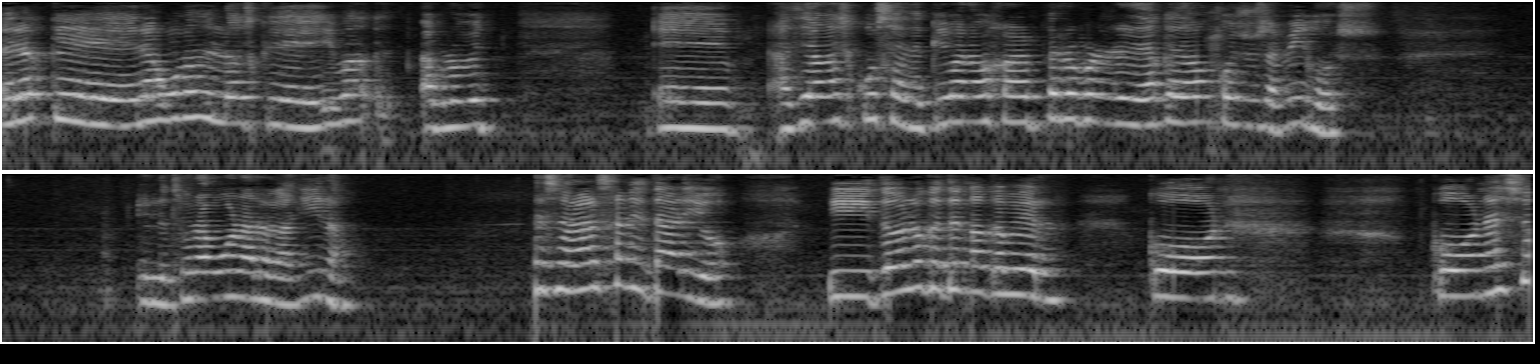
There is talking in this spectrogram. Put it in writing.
era que era uno de los que iba a eh, hacían excusa de que iban a bajar al perro, pero en realidad quedaban con sus amigos. Y le echó una buena regañina. Personal sanitario y todo lo que tenga que ver con con eso,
